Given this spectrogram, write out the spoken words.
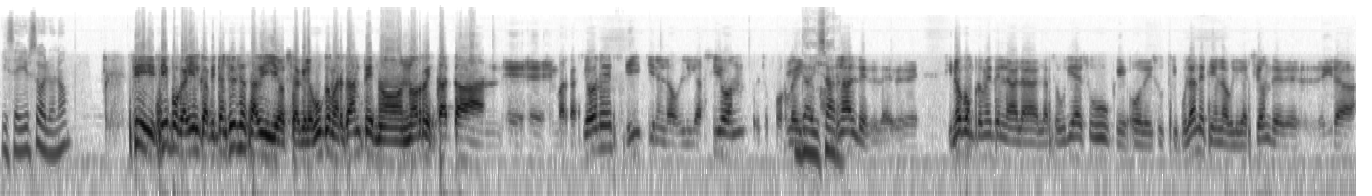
y seguir solo, ¿no? Sí, sí, porque ahí el capitán, yo ya sabía, o sea, que los buques mercantes no, no rescatan eh, eh, embarcaciones y tienen la obligación, eso por ley De avisar. internacional, de, de- de- de- si no comprometen la, la- la seguridad de su buque o de sus tripulantes, tienen la obligación de, de- de ir a,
